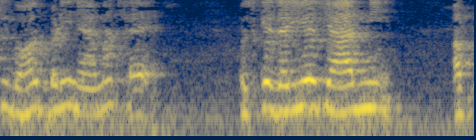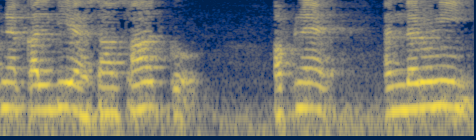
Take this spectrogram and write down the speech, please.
کی بہت بڑی نعمت ہے۔ اس کے ذریعے سے آدمی اپنے قلبی احساسات کو، اپنے اندرونی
